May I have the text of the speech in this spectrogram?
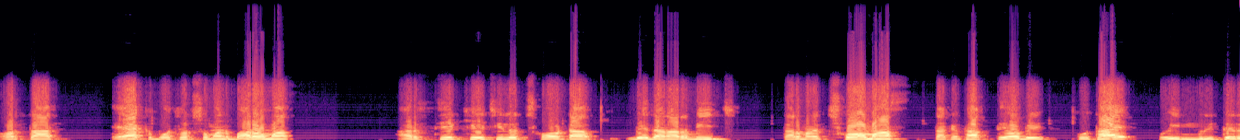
অর্থাৎ এক বছর সমান বারো মাস, আর সে খেয়েছিল ছটা বেদানার বীজ, তার মানে ছ মাস তাকে থাকতে হবে কোথায়? ওই মৃতের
